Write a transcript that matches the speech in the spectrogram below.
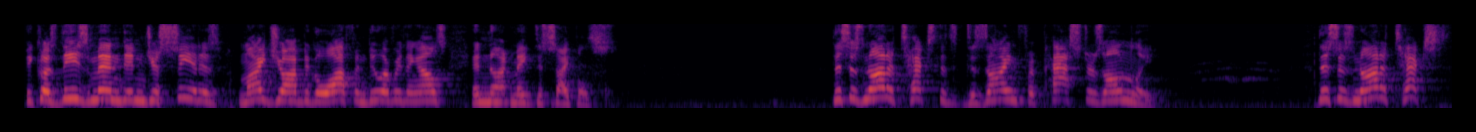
Because these men didn't just see it as my job to go off and do everything else and not make disciples. This is not a text that's designed for pastors only. This is not a text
